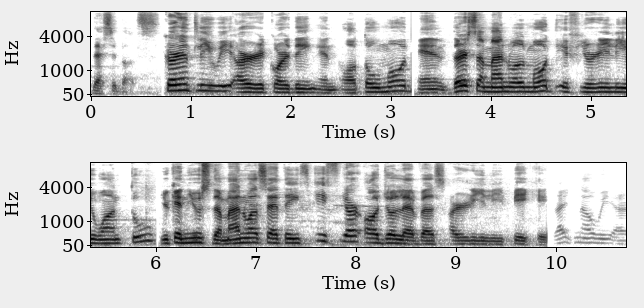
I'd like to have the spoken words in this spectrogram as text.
decibels. Currently, we are recording in auto mode and there's a manual mode if you really want to. You can use the manual settings if your audio levels are really peaking. Right now, we are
